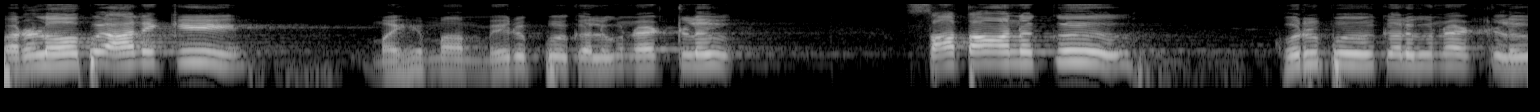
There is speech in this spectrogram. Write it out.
పరలోపానికి మహిమ మెరుపు కలుగునట్లు సాతానుకు కురుపు కలుగునట్లు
